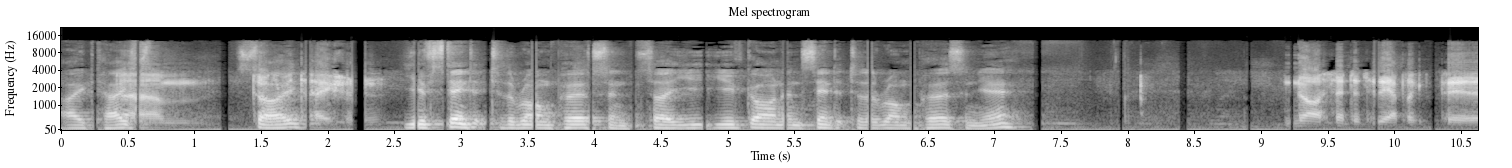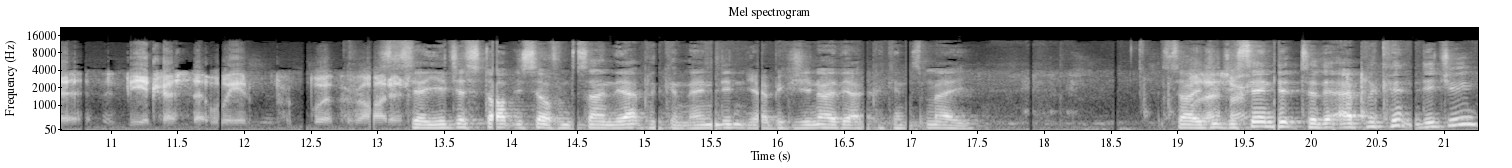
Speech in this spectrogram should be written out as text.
Okay. um, so you've sent it to the wrong person. So you you've gone and sent it to the wrong person, yeah? No, I sent it to the applic- uh, the address that we had pr- were provided. So you just stopped yourself from saying the applicant then, didn't you? Because you know the applicant's me. So did you sorry? send it to the applicant, did you?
